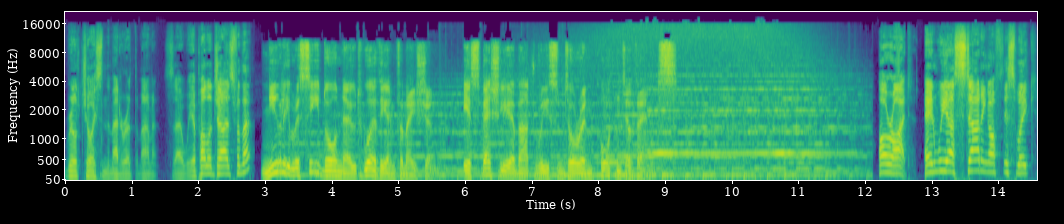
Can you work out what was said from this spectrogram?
real choice in the matter at the moment. So, we apologize for that. Newly received or noteworthy information, especially about recent or important events. All right, and we are starting off this week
